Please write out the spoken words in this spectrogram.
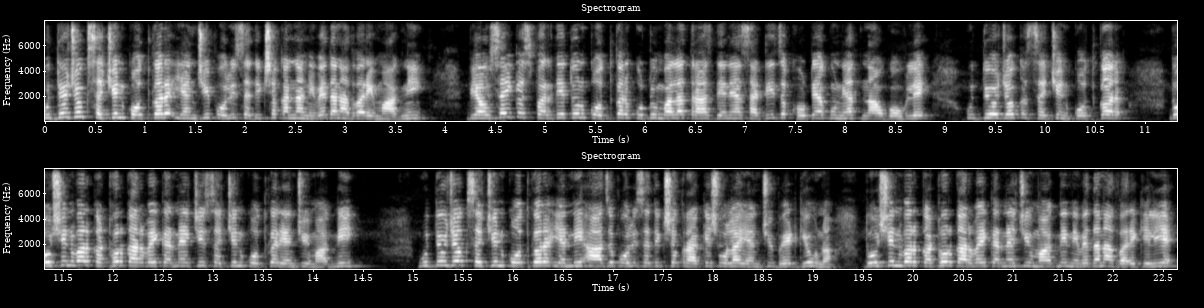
उद्योजक सचिन कोतकर यांची पोलीस अधीक्षकांना निवेदनाद्वारे मागणी. व्यावसायिक स्पर्धेतून कोतकर कुटुंबाला त्रास देण्यासाठीच खोट्या गुन्ह्यात नाव गोवले. उद्योजक सचिन कोतकर. दोषींवर कठोर कारवाई करण्याची सचिन कोतकर यांची मागणी. उद्योजक सचिन कोतकर यांनी आज पोलीस अधीक्षक राकेश ओला यांची भेट घेऊन दोषींवर कठोर कारवाई करण्याची मागणी निवेदनाद्वारे केली आहे.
